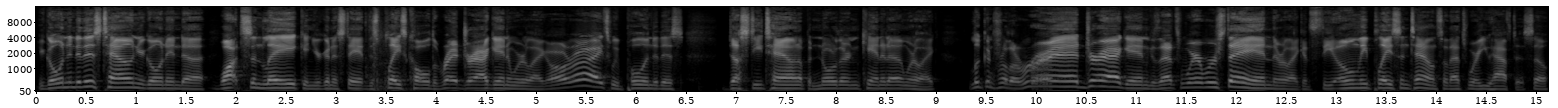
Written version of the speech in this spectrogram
"You're going into this town. You're going into Watson Lake, and you're gonna stay at this place called the Red Dragon." And we are like, "All right." So we pull into this dusty town up in northern Canada, and we're like. Looking for the Red Dragon because that's where we're staying. They're like, it's the only place in town, so that's where you have to. So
